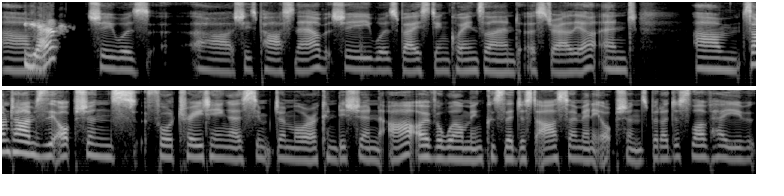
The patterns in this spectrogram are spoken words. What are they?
Um, yes. she was uh, she's passed now, but she was based in Queensland, Australia, and um, sometimes the options for treating a symptom or a condition are overwhelming because there just are so many options. But I just love how you've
